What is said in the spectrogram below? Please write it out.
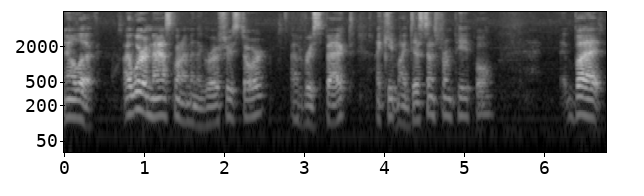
Now look, I wear a mask when I'm in the grocery store out of respect. I keep my distance from people. But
